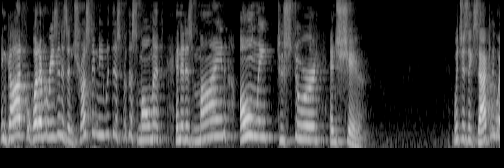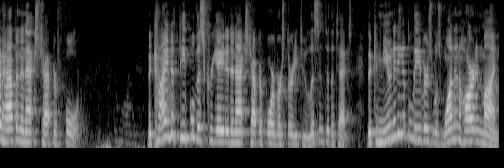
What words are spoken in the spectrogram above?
And God, for whatever reason, is entrusting me with this for this moment, and it is mine only to steward and share. Which is exactly what happened in Acts chapter 4. The kind of people this created in Acts chapter 4, verse 32. Listen to the text. The community of believers was one in heart and mind.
